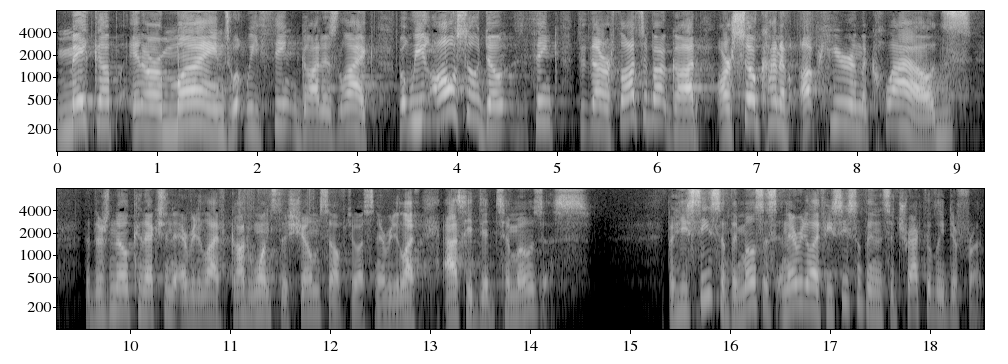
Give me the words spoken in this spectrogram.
make up in our minds what we think God is like, but we also don't think that our thoughts about God are so kind of up here in the clouds that there's no connection to everyday life. God wants to show himself to us in everyday life, as he did to Moses. But he sees something. Moses, in everyday life, he sees something that's attractively different.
